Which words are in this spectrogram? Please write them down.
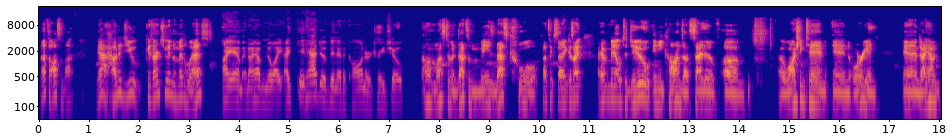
that's awesome. I, yeah, how did you? Because aren't you in the Midwest? I am, and I have no. I, I it had to have been at a con or a trade show Oh, must have been. That's amazing. That's cool. That's exciting because I, I haven't been able to do any cons outside of um, uh, Washington and Oregon, and I haven't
